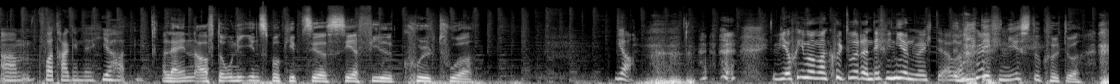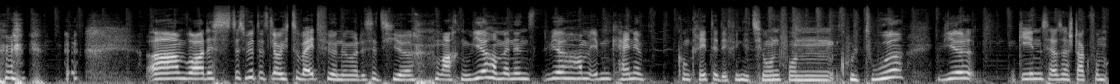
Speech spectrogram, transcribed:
ähm, Vortragende hier hatten. Allein auf der Uni Innsbruck gibt es ja sehr viel Kultur. Ja, wie auch immer man Kultur dann definieren möchte. Aber Wie definierst du Kultur? ähm, boah, das, das wird jetzt, glaube ich, zu weit führen, wenn wir das jetzt hier machen. Wir haben, einen, wir haben eben keine konkrete Definition von Kultur. Wir gehen sehr, sehr stark vom,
